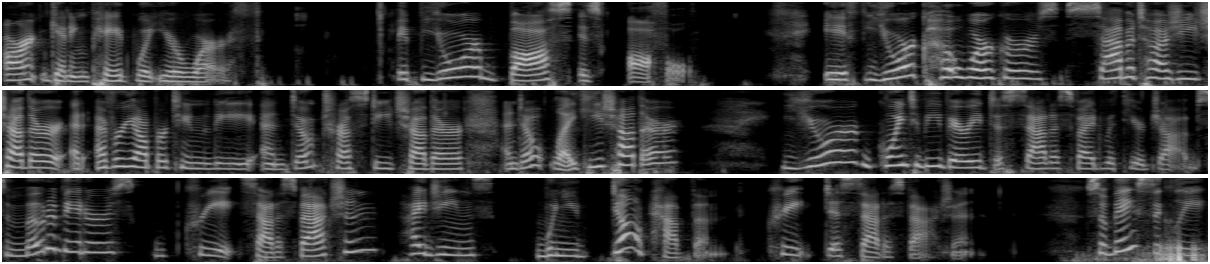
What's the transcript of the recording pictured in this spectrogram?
aren't getting paid what you're worth, if your boss is awful, if your coworkers sabotage each other at every opportunity and don't trust each other and don't like each other, you're going to be very dissatisfied with your job. So, motivators create satisfaction, hygienes, when you don't have them, create dissatisfaction. So, basically,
